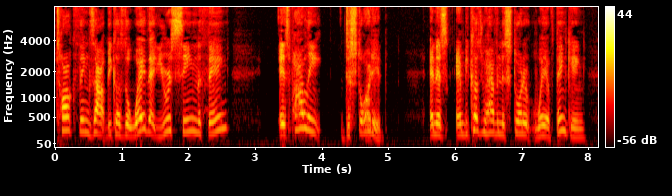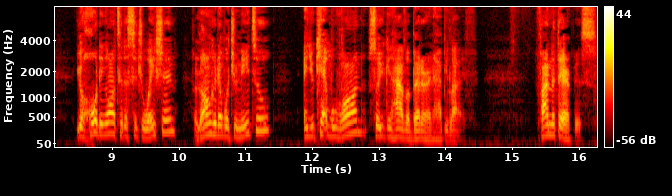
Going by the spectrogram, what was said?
Talk things out because the way that you're seeing the thing is probably distorted. And it's and because you have a distorted way of thinking, you're holding on to the situation longer than what you need to, and you can't move on so you can have a better and happy life. Find a therapist.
